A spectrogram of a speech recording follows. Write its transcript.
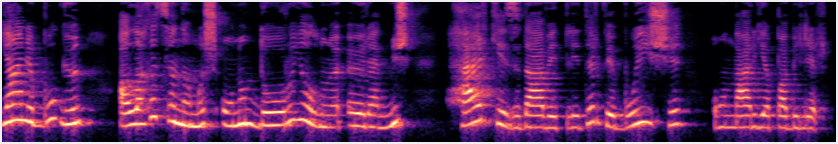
Yani bugün Allah'ı tanımış, onun doğru yolunu öğrenmiş herkesi davetlidir ve bu işi onlar yapabilir.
